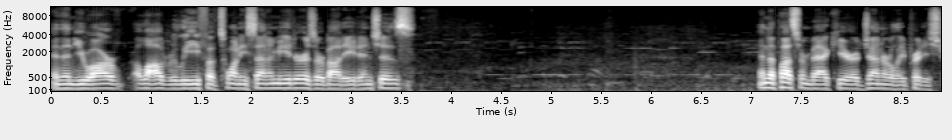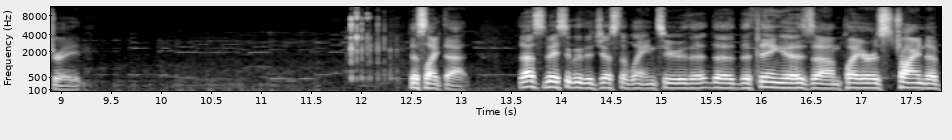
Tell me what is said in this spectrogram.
And then you are allowed relief of 20 centimeters or about eight inches. And the putts from back here are generally pretty straight. Just like that. That's basically the gist of lane two. The, the, the thing is um, players trying to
